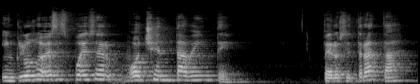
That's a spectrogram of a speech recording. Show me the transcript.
Incluso a veces puede ser 80-20. Pero se trata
